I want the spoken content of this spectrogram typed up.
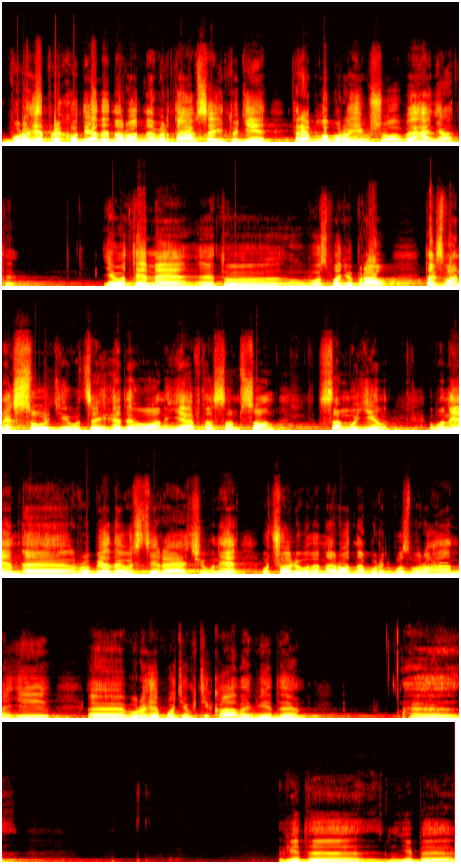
вороги приходили, народ навертався, і тоді треба було ворогів що? Виганяти. І отими е, то Господь вибрав так званих суддів, оцей Гедеон, Єфта, Самсон, Самуїл. вони е, робили ось ці речі, вони очолювали народ на боротьбу з ворогами, і е, вороги потім втікали від, від ніби,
